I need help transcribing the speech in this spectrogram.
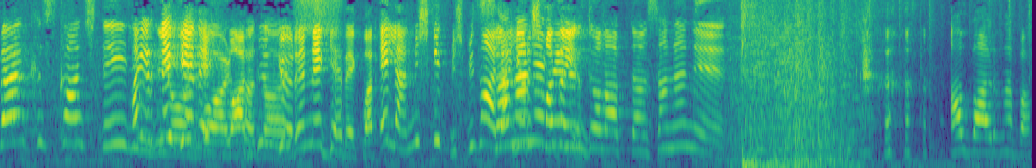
Ben kıskanç değilim Hayır ne diyor var? arkadaş. Güngör'e ne gerek var? Elenmiş gitmiş. Biz hala Sana ne yarışmadayız. benim dolaptan? Sana ne? Al bağrına bas.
